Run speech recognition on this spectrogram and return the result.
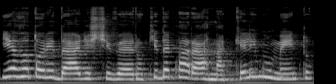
e as autoridades tiveram que declarar naquele momento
